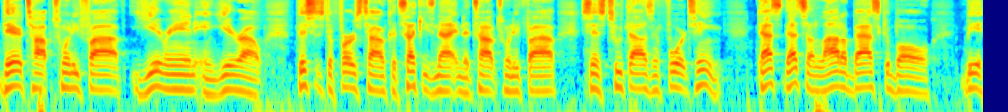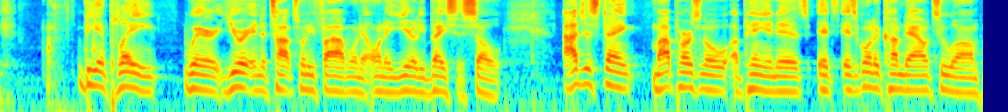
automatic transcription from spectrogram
their top 25 year in and year out. This is the first time Kentucky's not in the top 25 since 2014. That's that's a lot of basketball being being played where you're in the top 25 on a, on a yearly basis. So I just think my personal opinion is it's, it's going to come down to um,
